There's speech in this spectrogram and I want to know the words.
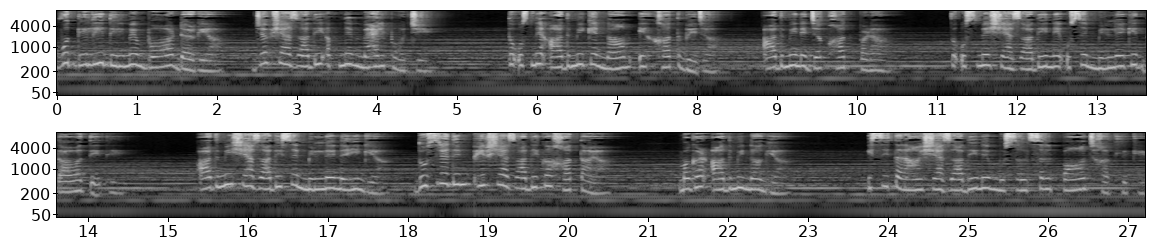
वो दिल ही दिल में बहुत डर गया। जब शहजादी अपने महल पहुँची तो उसने आदमी के नाम एक खत भेजा। आदमी ने जब खत पढ़ा तो उसमें शहजादी ने उसे मिलने की दावत दी थी। आदमी शहजादी से मिलने नहीं गया। दूसरे दिन फिर शहजादी का खत आया, मगर आदमी ना गया। इसी तरह शहजादी ने मुसलसल पाँच खत लिखे,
